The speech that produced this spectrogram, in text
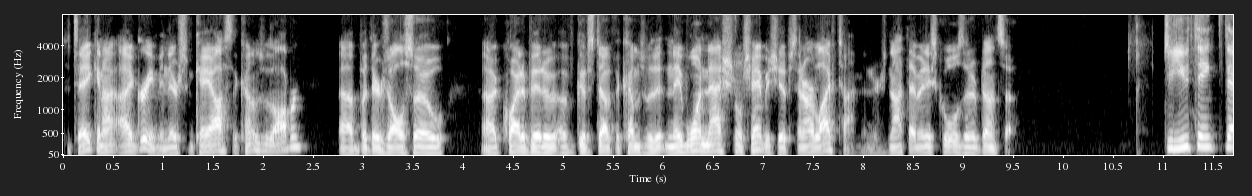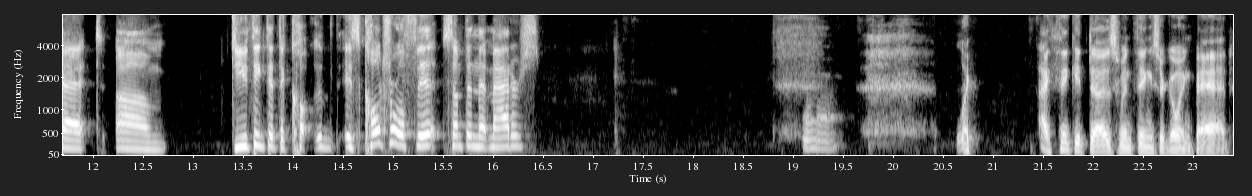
to take. And I, I agree. I mean, there's some chaos that comes with Auburn, uh, but there's also uh, quite a bit of, of good stuff that comes with it. And they've won national championships in our lifetime, and there's not that many schools that have done so. Do you think that um do you think that the is cultural fit something that matters? Like, I think it does when things are going bad.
